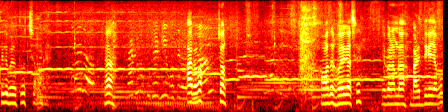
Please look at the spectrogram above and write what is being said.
থেকে বেরোতে হচ্ছে আমাকে। হ্যাঁ। আয় বাবা, চল। আমাদের হয়ে গেছে। এবার আমরা বাড়ির দিকে যাব।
